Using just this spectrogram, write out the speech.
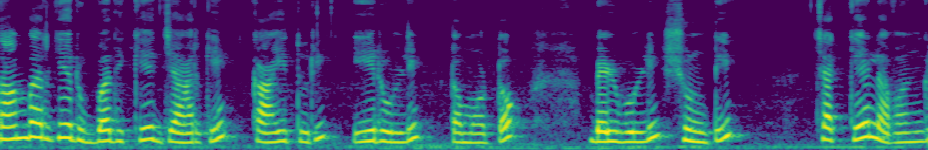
ಸಾಂಬಾರಿಗೆ ರುಬ್ಬೋದಕ್ಕೆ ಜಾರ್ಗೆ ಕಾಯಿ ತುರಿ, ಈರುಳ್ಳಿ, ಟೊಮೊಟೊ, ಬೆಳ್ಳುಳ್ಳಿ, ಶುಂಠಿ, ಚಕ್ಕೆ, ಲವಂಗ,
